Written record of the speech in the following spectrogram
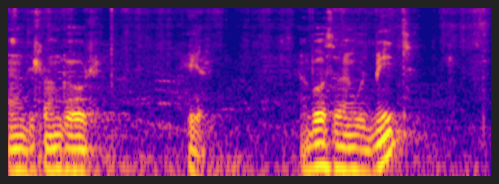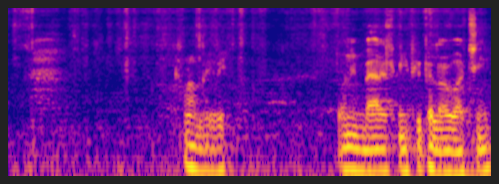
And this one goes here. And both of them would meet. Come on, baby. Don't embarrass me, people are watching.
